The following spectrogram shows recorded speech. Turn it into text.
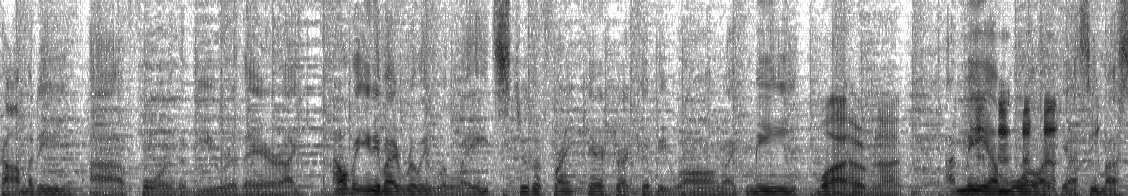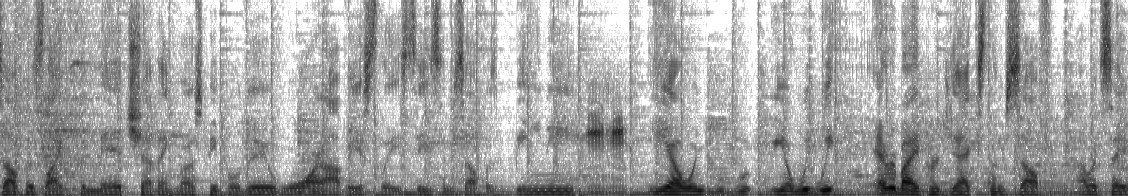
comedy uh, for the viewer there. I, I don't think anybody really relates to the Frank character. I could be wrong. Like me, Well, I hope not. I, me, I'm more like yeah, I see myself as like the Mitch. I think most people do. Warren obviously sees himself as Beanie. Mm-hmm. You know, when you know, we, we everybody projects themselves. I would say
